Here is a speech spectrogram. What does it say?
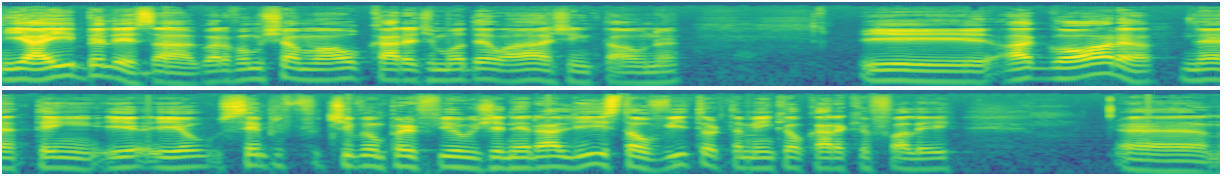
e aí, beleza, ah, agora vamos chamar o cara de modelagem e tal, né? E agora, né, tem, eu, eu sempre tive um perfil generalista, o Vitor também, que é o cara que eu falei, é,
